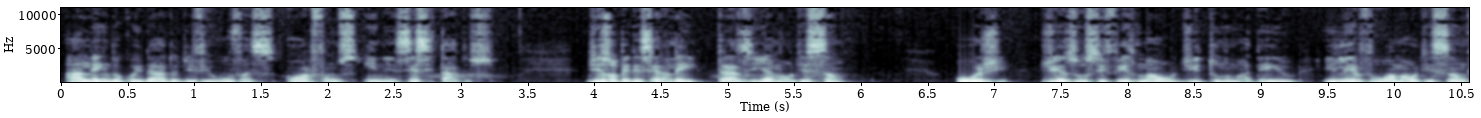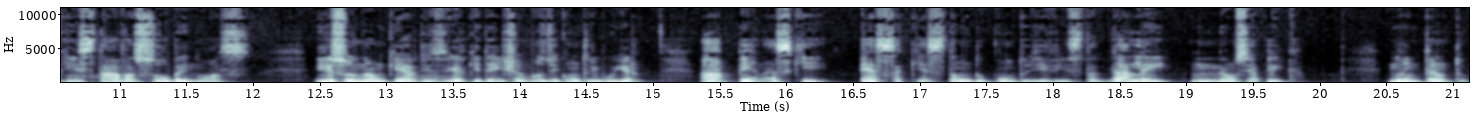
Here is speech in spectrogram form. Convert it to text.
além do cuidado de viúvas, órfãos e necessitados. Desobedecer à lei trazia maldição. Hoje, Jesus se fez maldito no madeiro e levou a maldição que estava sobre nós. Isso não quer dizer que deixamos de contribuir, apenas que essa questão do ponto de vista da lei não se aplica. No entanto,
